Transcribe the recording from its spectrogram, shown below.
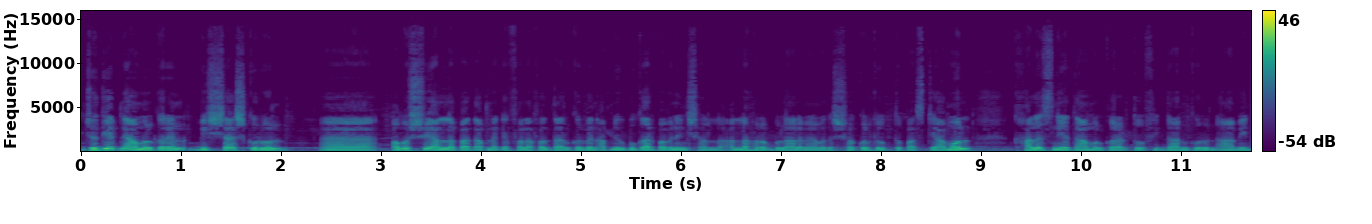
যদি আপনি আমল করেন, বিশ্বাস করুন অবশ্যই আল্লাহ পাক আপনাকে ফলাফল দান করবেন, আপনি উপকার পাবেন ইনশাআল্লাহ। আল্লাহ রব্বুল্লা আলমিন আমাদের সকলকে উক্ত পাঁচটি আমল খালেস নিয়তে আমল করার তৌফিক দান করুন, আমিন।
